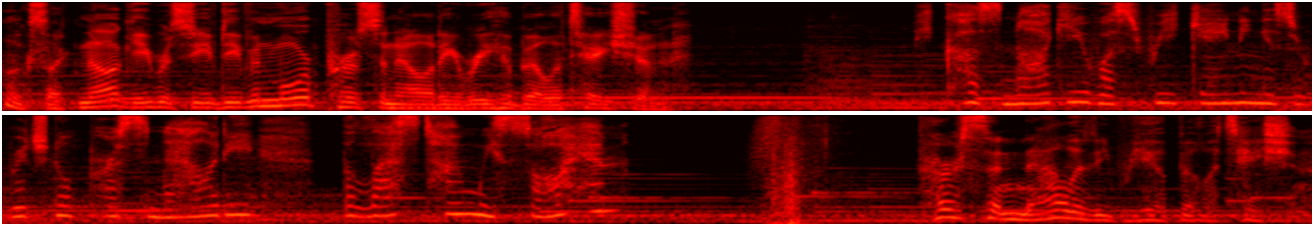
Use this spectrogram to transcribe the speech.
Looks like Nagi received even more personality rehabilitation. Because Nagi was regaining his original personality the last time we saw him? Personality rehabilitation.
